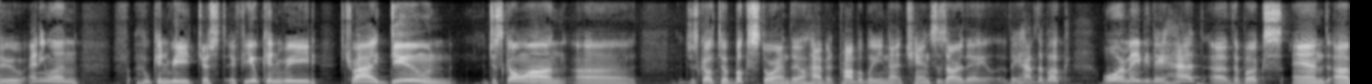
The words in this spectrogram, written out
to anyone who can read. Just if you can read, try Dune. Just go on. Uh, just go to a bookstore and they'll have it. Probably not. Chances are they they have the book, or maybe they had uh, the books and uh,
